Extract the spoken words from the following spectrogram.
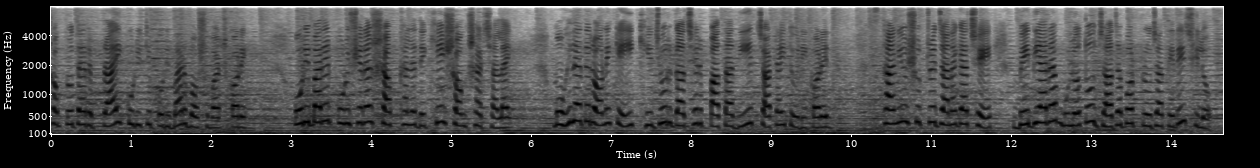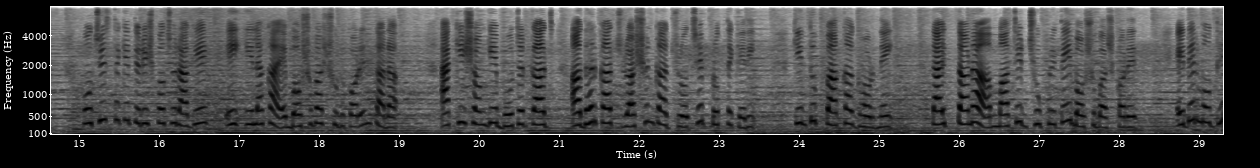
সম্প্রদায়ের প্রায় কুড়িটি পরিবার বসবাস করে। পরিবারের পুরুষেরা সাপ খেলা দেখিয়ে সংসার চালায়। মহিলাদের অনেকেই খেজুর গাছের পাতা দিয়ে চাটাই তৈরি করেন। স্থানীয় সূত্রে জানা গেছে, বেদিয়ারা মূলত যাযাবর প্রজাতিরই ছিল। পঁচিশ থেকে তিরিশ বছর আগে এই এলাকায় বসবাস শুরু করেন তারা। একই সঙ্গে voter card, Aadhaar card, ration card রয়েছে প্রত্যেকেরই, কিন্তু পাকা ঘর নেই। তাই তারা মাটির ঝুপড়িতেই বসবাস করেন। এদের মধ্যে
